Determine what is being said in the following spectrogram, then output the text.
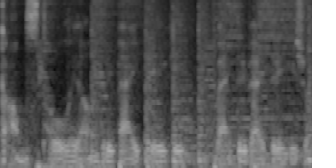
ganz tolle andere Beiträge, weitere Beiträge schon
